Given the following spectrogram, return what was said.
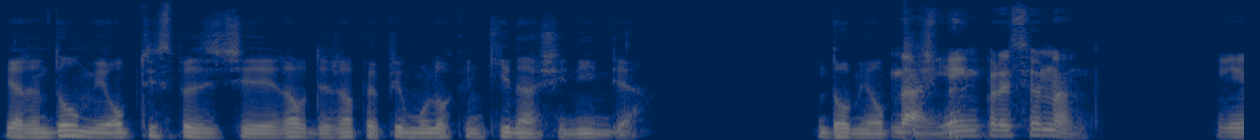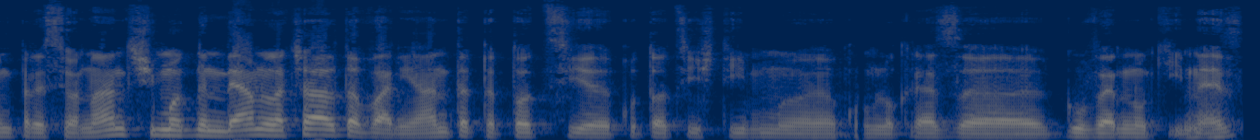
iar în 2018 erau deja pe primul loc în China și în India. 2018. Da, e impresionant. E impresionant și mă gândeam la cealaltă variantă, că toți, cu toții știm uh, cum lucrează guvernul chinez.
